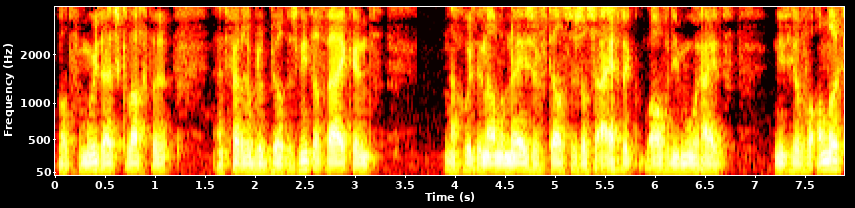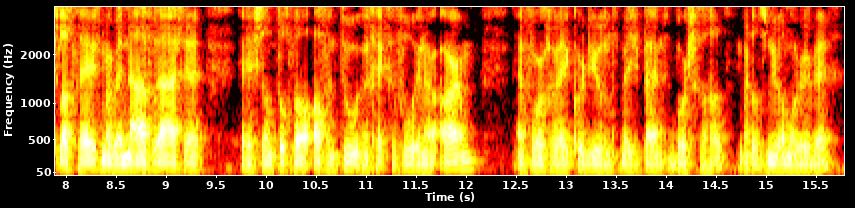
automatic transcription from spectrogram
wat vermoeidheidsklachten. En het verdere bloedbeeld is niet afwijkend. Nou goed, in de anamnese vertelt ze dus dat ze eigenlijk, behalve die moeheid, niet heel veel andere klachten heeft. Maar bij navragen heeft ze dan toch wel af en toe een gek gevoel in haar arm. En vorige week kortdurend een beetje pijn op de borst gehad. Maar dat is nu allemaal weer weg.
